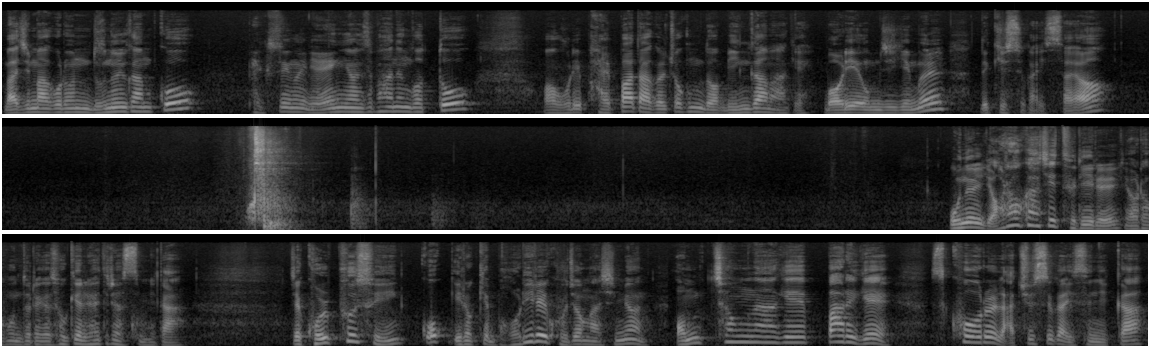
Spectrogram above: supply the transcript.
마지막으로는 눈을 감고 백스윙을 예행 연습하는 것도 어, 우리 발바닥을 조금 더 민감하게 머리의 움직임을 느낄 수가 있어요. 오늘 여러 가지 드릴을 여러분들에게 소개를 해드렸습니다. 이제 골프 스윙 꼭 이렇게 머리를 고정하시면 엄청나게 빠르게 스코어를 낮출 수가 있으니까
